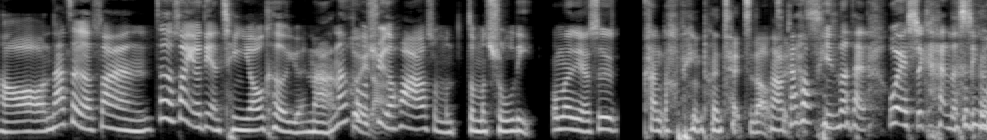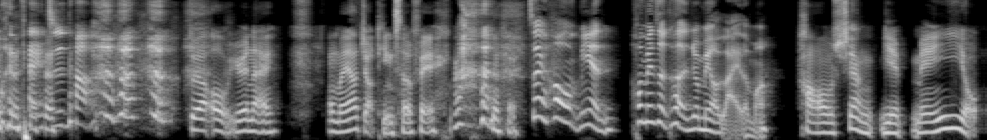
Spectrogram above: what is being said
哦，那这个算这个算有点情有可原啦。那后对啦续的话要什么怎么处理？我们也是看到评论才知道啊，看到事，评论才，我也是看了新闻才知道。对啊，哦，原来我们要缴停车费，所以后面后面这个客人就没有来了吗？好像也没有。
